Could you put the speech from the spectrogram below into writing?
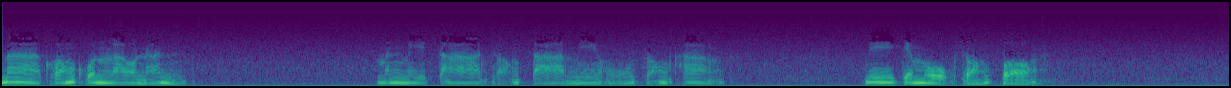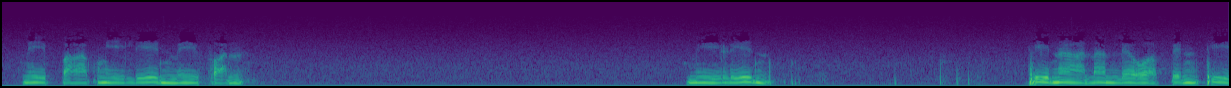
หน้าของคนเรานั้น มันมีตาสองตา มีหูสองข้าง มีจมูกสองปอง มีปากมีเล่นมีฟัน มีเล่นที่หน้านั่นเรียกว่าเป็นที่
